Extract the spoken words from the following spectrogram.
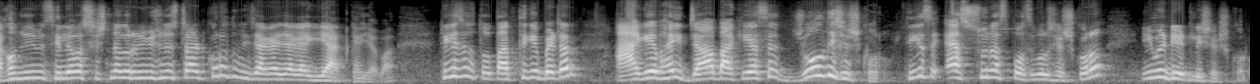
এখন যদি তুমি সিলেবাস শেষ না করে রিভিশন স্টার্ট করো, তুমি জায়গায় জায়গায় গিয়ে আটকে যাবা। ঠিক আছে? তো তার থেকে বেটার আগে ভাই যা বাকি আছে, জলদি শেষ করো। ঠিক আছে? অ্যাজ সুন অ্যাজ পসিবল শেষ করো ইমিডিয়েটলি শেষ করো।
